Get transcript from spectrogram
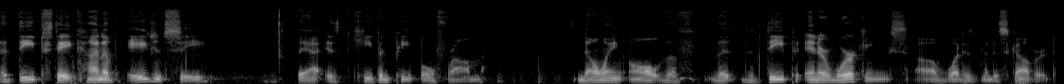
a deep state kind of agency that is keeping people from knowing all the, the, the deep inner workings of what has been discovered.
